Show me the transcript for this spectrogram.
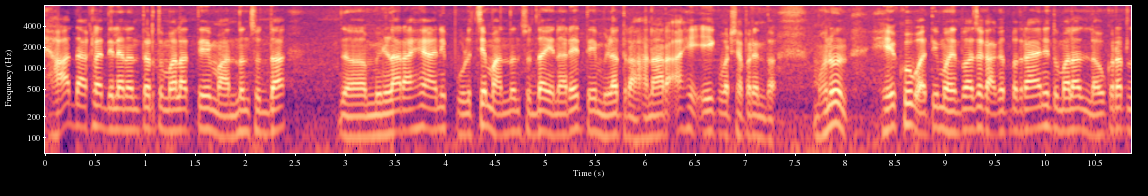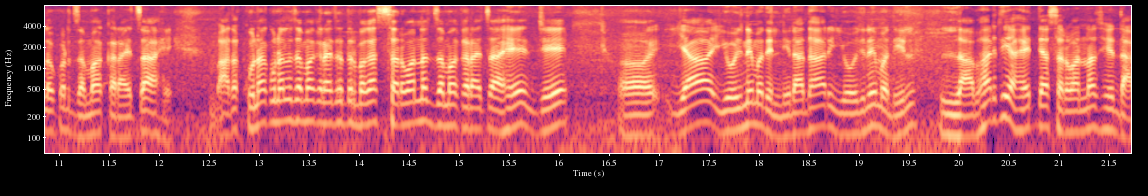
हा दाखला दिल्यानंतर तुम्हाला ते मानधनसुद्धा मिळणार आहे आणि पुढचे मानधनसुद्धा येणार आहे ते मिळत राहणार आहे एक वर्षापर्यंत. म्हणून हे खूप अतिमहत्त्वाचं कागदपत्र आहे आणि तुम्हाला लवकरात लवकर जमा करायचं आहे. आता कुणाकुणाला जमा करायचं तर बघा सर्वांनाच जमा करायचं आहे जे या योजनेमधील निराधार योजनेमधील लाभार्थी आहेत त्या सर्वांनाच हे दा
